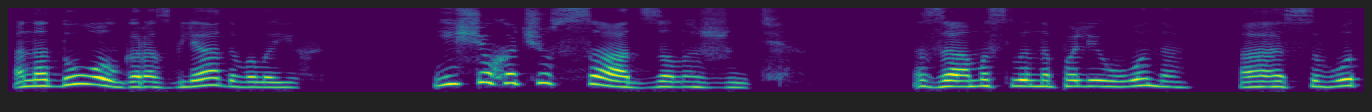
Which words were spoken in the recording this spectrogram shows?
Она долго разглядывала их. Еще хочу сад заложить. Замыслы Наполеона, а свод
